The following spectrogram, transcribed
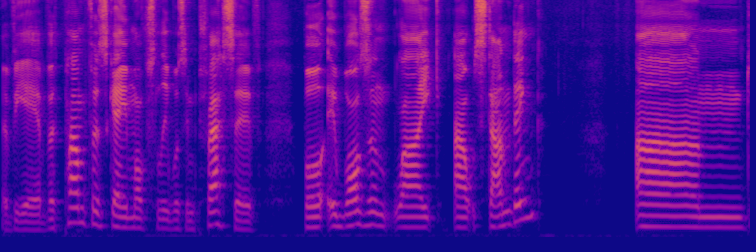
of the year. The Panthers game obviously was impressive, but it wasn't like outstanding. And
